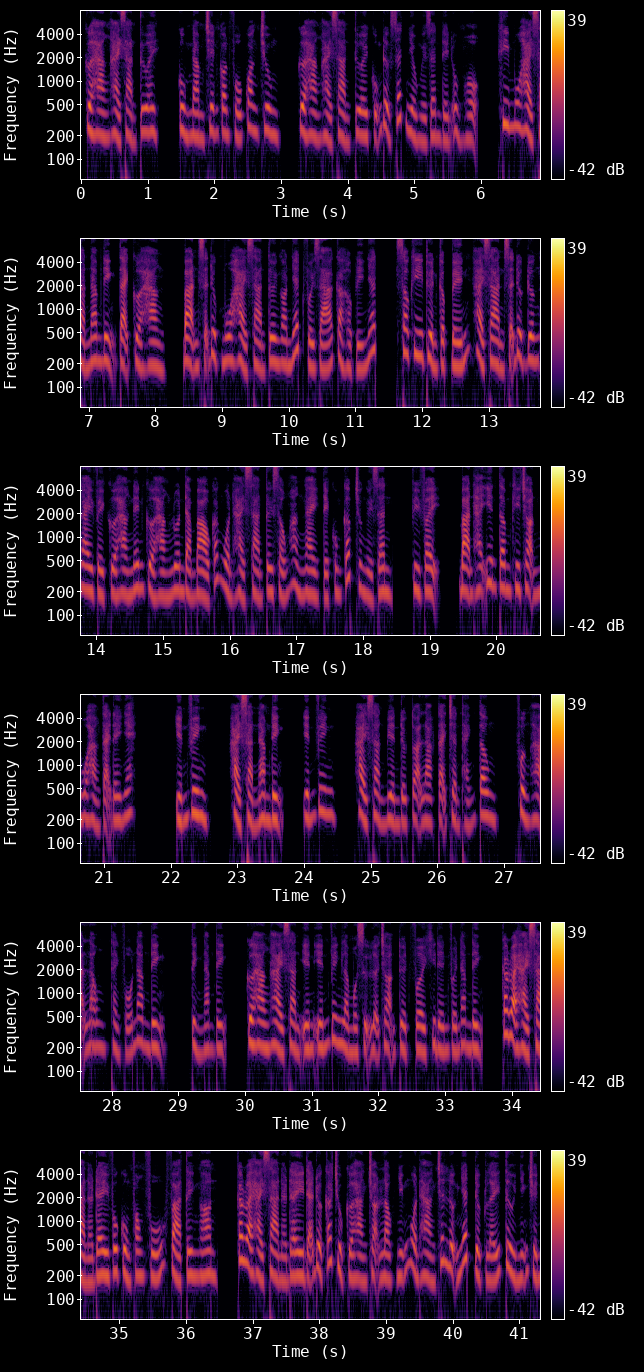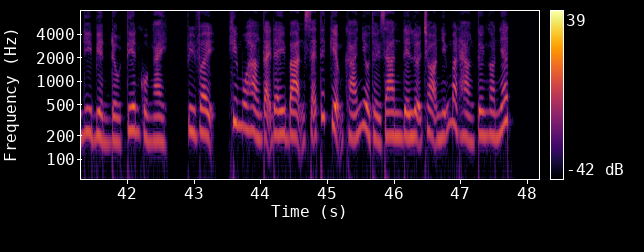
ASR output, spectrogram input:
Cửa hàng hải sản tươi cùng nằm trên con phố quang trung, cửa hàng hải sản tươi cũng được rất nhiều người dân đến ủng hộ. Khi mua hải sản nam định tại cửa hàng, bạn sẽ được mua hải sản tươi ngon nhất với giá cả hợp lý nhất. Sau khi thuyền cập bến, hải sản sẽ được đưa ngay về cửa hàng nên cửa hàng luôn đảm bảo các nguồn hải sản tươi sống hàng ngày để cung cấp cho người dân. Vì vậy, bạn hãy yên tâm khi chọn mua hàng tại đây nhé. Yến vinh, hải sản nam định. Yến vinh, hải sản biển được tọa lạc tại trần thánh tông, phường hạ long, thành phố nam định, tỉnh nam định cửa hàng hải sản yến yến vinh là một sự lựa chọn tuyệt vời khi đến với nam định các loại hải sản ở đây vô cùng phong phú và tươi ngon các loại hải sản ở đây đã được các chủ cửa hàng chọn lọc những nguồn hàng chất lượng nhất được lấy từ những chuyến đi biển đầu tiên của ngày. Vì vậy, khi mua hàng tại đây bạn sẽ tiết kiệm khá nhiều thời gian để lựa chọn những mặt hàng tươi ngon nhất.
